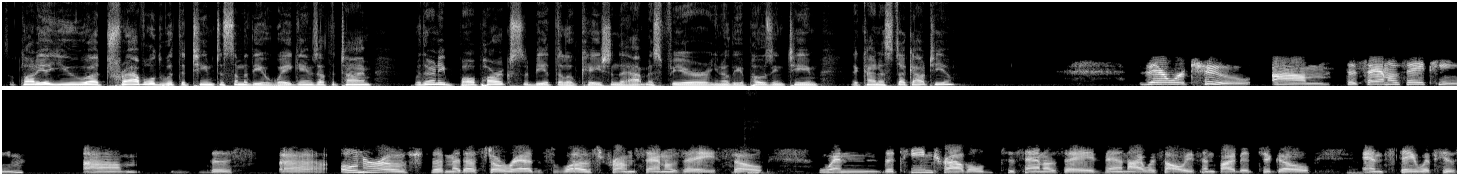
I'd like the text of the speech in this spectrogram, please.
So, Claudia, you uh, traveled with the team to some of the away games at the time. Were there any ballparks, be it the location, the atmosphere, you know, the opposing team, that kind of stuck out to you? There were two. Um, the San Jose team, um, the uh, owner of the Modesto Reds was from San Jose. So when the team traveled to San Jose, then I was always invited to go and stay with his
